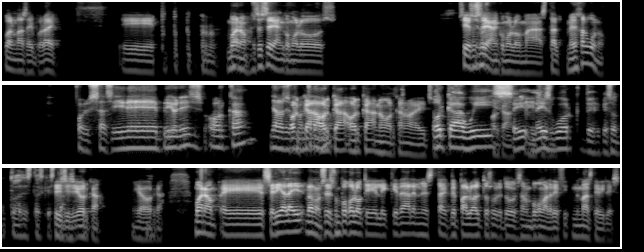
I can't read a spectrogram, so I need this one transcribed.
¿Cuál más hay por ahí? Eh, bueno, esos serían como los. Sí, esos serían como los más tal. ¿Me deja alguno? Pues así de prioris, Orca, ya los he Orca, Orca, Orca, no, Orca no lo he dicho. Orca, Wiz, Lacework, que son todas estas que están. Sí, sí, sí, Orca. Orca. Bueno, eh, sería la, vamos, es un poco lo que le queda en el stack de palo alto, sobre todo que están un poco más, más débiles.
